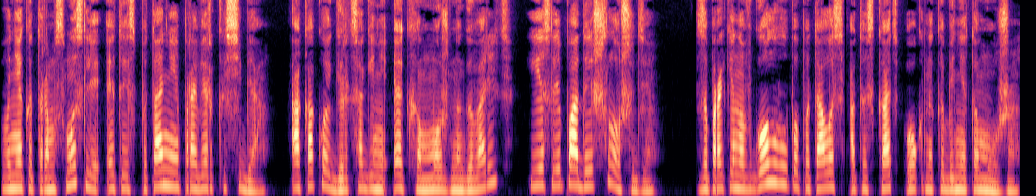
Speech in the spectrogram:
В некотором смысле это испытание проверка себя. «О какой герцогине Экхэм можно говорить, если падаешь с лошади?» Запрокинув голову, попыталась отыскать окна кабинета мужа.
